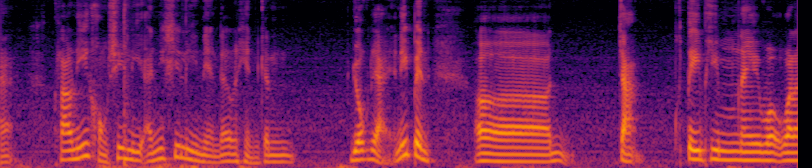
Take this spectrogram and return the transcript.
ฮะคราวนี้ของชิลี อันนี้ชิลีเนี่ยเราเห็นกันยกใหญ่ อันนี้เป็นจะตีพิมพ์ในวาร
